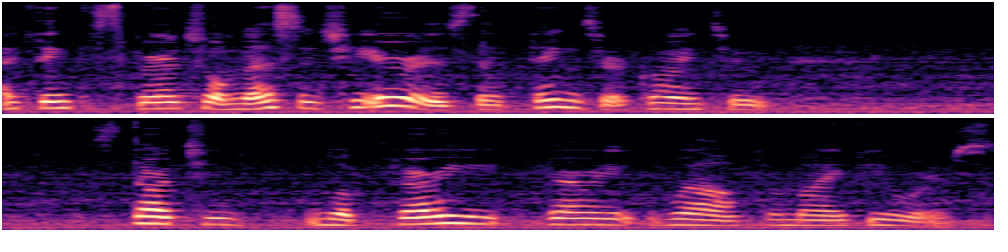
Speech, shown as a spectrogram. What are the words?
I think the spiritual message here is that things are going to start to look very very well for my viewers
